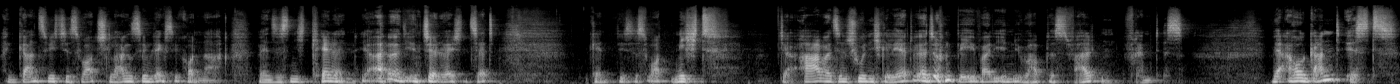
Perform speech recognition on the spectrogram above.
Ein ganz wichtiges Wort, schlagen Sie im Lexikon nach, wenn Sie es nicht kennen. Ja, die Generation Z kennt dieses Wort nicht. Ja, A, weil es in der Schule nicht gelehrt wird und B, weil ihnen überhaupt das Verhalten fremd ist. Wer arrogant ist,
